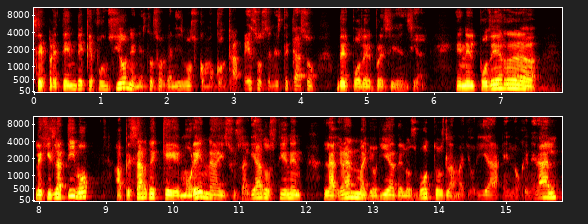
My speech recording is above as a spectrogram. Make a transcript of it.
se pretende que funcionen estos organismos como contrapesos, en este caso, del poder presidencial. En el poder eh, legislativo, a pesar de que Morena y sus aliados tienen la gran mayoría de los votos, la mayoría en lo general,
